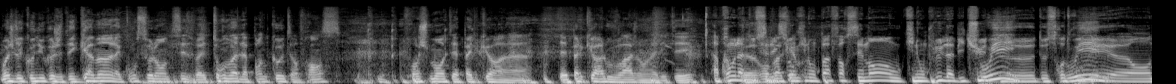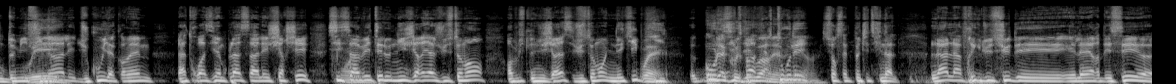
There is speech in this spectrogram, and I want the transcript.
Moi, je l'ai connu quand j'étais gamin, la consolante, tu sais, sur les tournois de la Pentecôte en France. Franchement, t'avais pas le cœur à, t'avais pas le cœur à l'ouvrage en réalité. Après, on a Euh, va sélections même- qui n'ont pas forcément ou qui n'ont plus l'habitude Oui. de, de se retrouver Oui. euh, en demi-finale. Et du coup, il y a quand même la troisième place à aller chercher. Si ça avait été le Nigeria, justement, en plus, le Nigeria, c'est justement une équipe Ouais. qui euh, Ou la Côte d'Ivoire même, tourner sur cette petite finale. Là, l'Afrique du Sud et, et la RDC, euh,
